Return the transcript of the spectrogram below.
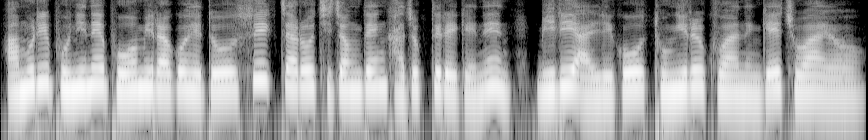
아무리 본인의 보험이라고 해도 수익자로 지정된 가족들에게는 미리 알리고 동의를 구하는 게 좋아요.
